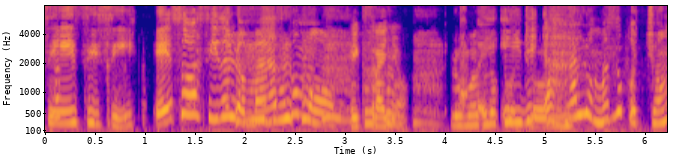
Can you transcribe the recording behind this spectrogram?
Sí, sí, sí. Eso ha sido lo más como Extraño. Lo más y de, locochón. ajá, lo más locochón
